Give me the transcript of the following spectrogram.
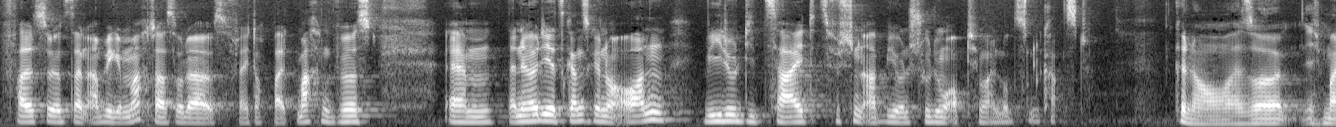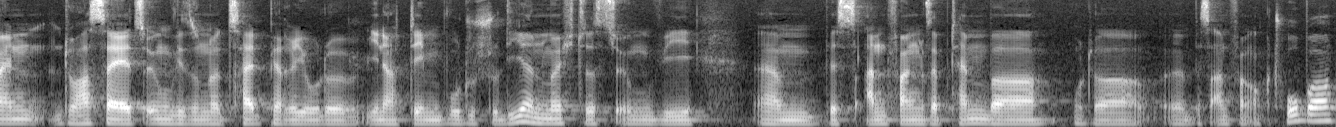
falls du jetzt dein Abi gemacht hast oder es vielleicht auch bald machen wirst, dann hör dir jetzt ganz genau an, wie du die Zeit zwischen Abi und Studium optimal nutzen kannst. Genau, also ich meine, du hast ja jetzt irgendwie so eine Zeitperiode, je nachdem, wo du studieren möchtest, irgendwie ähm, bis Anfang September oder äh, bis Anfang Oktober.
